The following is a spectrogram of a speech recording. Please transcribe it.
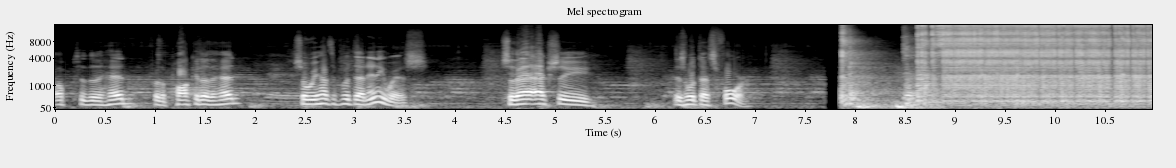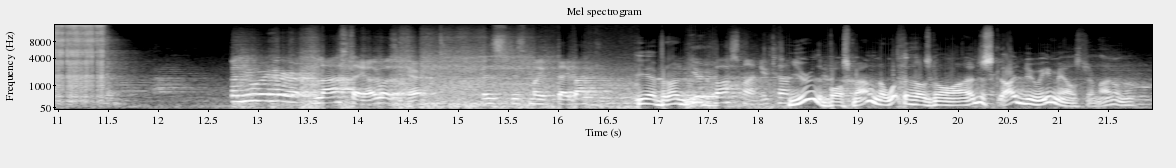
up to the head for the pocket of the head. Yeah. So we have to put that anyways. So that actually is what that's for. When you were here last day, I wasn't here. This, this is my day back. Yeah, but I. You're the boss man. You tell me. You're the boss man. I don't know what the hell's going on. I just I do emails, Jim. I don't know.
